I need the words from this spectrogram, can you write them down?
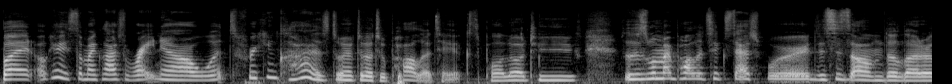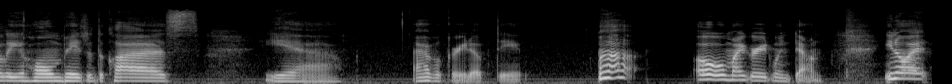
But okay, so my class right now, what freaking class do I have to go to? Politics. Politics. So this is what my politics dashboard. This is um the literally home page of the class. Yeah. I have a grade update. oh, my grade went down. You know what?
